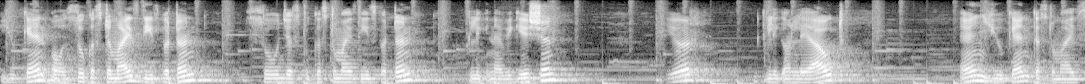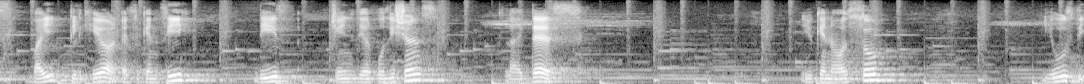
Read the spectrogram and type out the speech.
You can also customize these button. So just to customize these button click navigation. Here click on layout and you can customize by click here. As you can see these change their positions like this. You can also use the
